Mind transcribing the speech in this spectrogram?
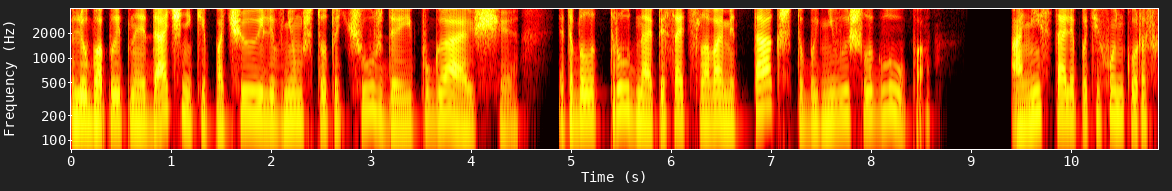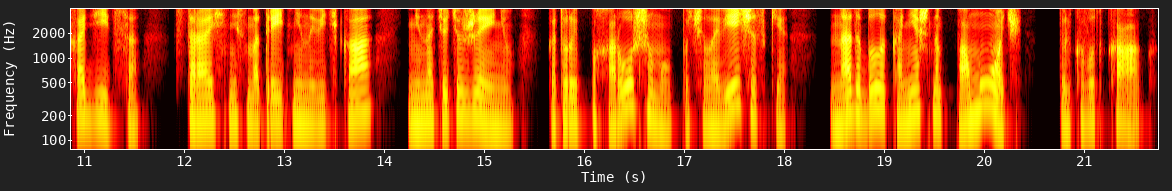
Любопытные дачники почуяли в нем что-то чуждое и пугающее. Это было трудно описать словами так, чтобы не вышло глупо. Они стали потихоньку расходиться, стараясь не смотреть ни на Витька, ни на тетю Женю, которой по-хорошему, по-человечески надо было, конечно, помочь, только вот как?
